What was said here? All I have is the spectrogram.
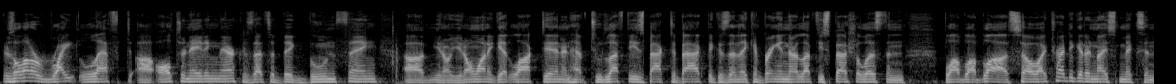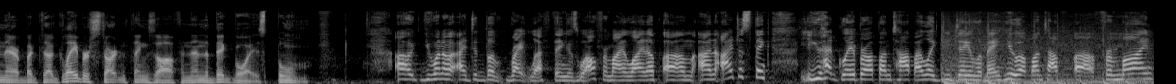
there's a lot of right-left uh, alternating there because that's a big Boone thing. Uh, you know, you don't want to get locked in and have two lefties back to back because then they can bring in their lefty specialist and blah blah blah. I tried to get a nice mix in there, but uh, Gleyber's starting things off, and then the big boys, boom. Uh, you want to? I did the right-left thing as well for my lineup, um, and I just think you had Gleyber up on top. I like DJ LeMahieu up on top uh, for mine,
